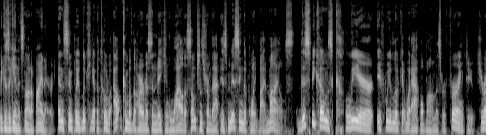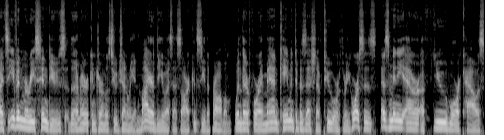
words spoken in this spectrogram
because again, it's not a binary. And simply looking at the total outcome of the harvest and making wild assumptions from that is missing the point by miles. This becomes clear if we look at what Applebaum is referring to. She writes, even Maurice Hindus, the American journalist who generally admired the USSR, could see the problem. When therefore a man came into possession of two or three horses, as many are a few more cows,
